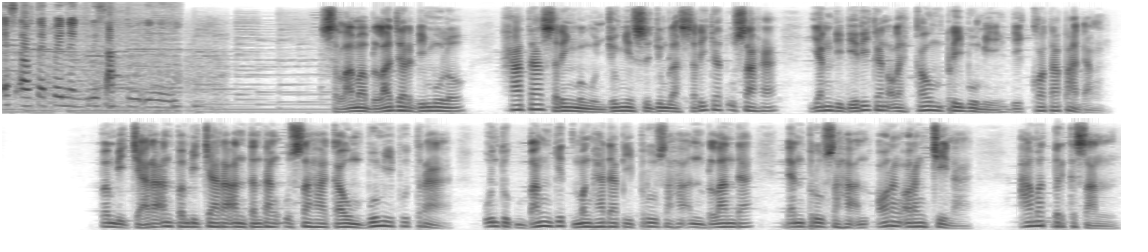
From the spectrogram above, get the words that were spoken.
SLTP Negeri 1 ini. Selama belajar di Mulo, Hatta sering mengunjungi sejumlah serikat usaha yang didirikan oleh kaum pribumi di kota Padang. Pembicaraan-pembicaraan tentang usaha kaum bumi putra untuk bangkit menghadapi perusahaan Belanda dan perusahaan orang-orang Cina amat berkesan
